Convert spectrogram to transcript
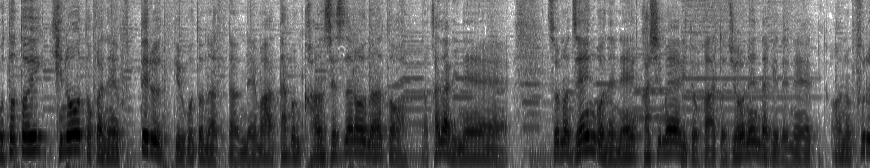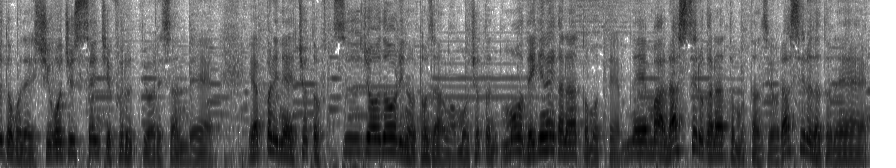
一昨日昨日とかね降ってるっていうことになったんでまあ多分関節だろうなとかなりねその前後でね鹿島槍とかあと常念岳でねあの降るとこで4 5 0センチ降るって言われてたんでやっぱりねちょっと普通常通りの登山はもうちょっともうできないかなと思ってねまあラッセルかなと思ったんですよ。ラッセルだとね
